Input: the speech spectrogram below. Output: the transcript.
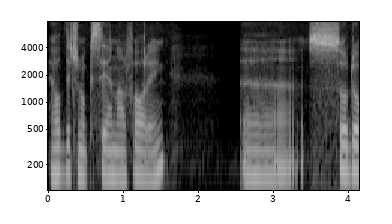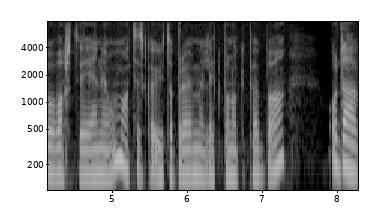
jeg hadde ikke noe sceneerfaring, så da ble vi enige om at jeg skal ut og prøve meg litt på noen puber. Og der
